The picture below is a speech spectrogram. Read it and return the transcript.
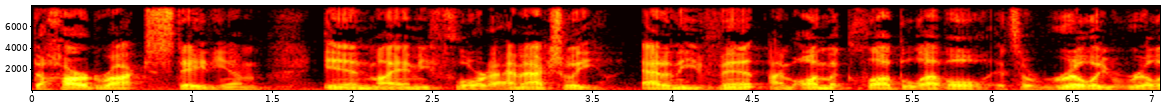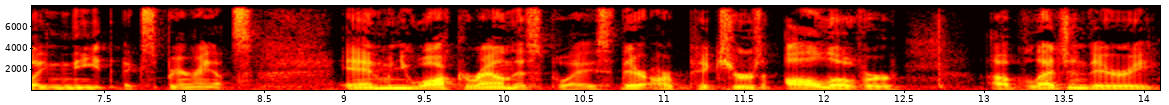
the Hard Rock Stadium in Miami, Florida. I'm actually at an event, I'm on the club level. It's a really, really neat experience. And when you walk around this place, there are pictures all over of legendary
